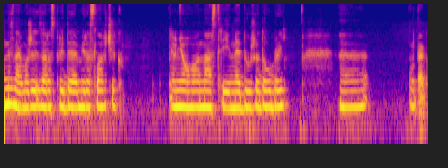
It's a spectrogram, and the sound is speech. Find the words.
Не знаю, може зараз прийде Мірославчик. В нього настрій не дуже добрий. Е, Так,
